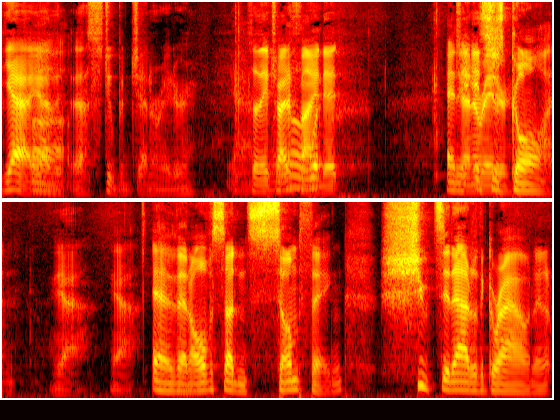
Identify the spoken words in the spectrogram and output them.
yeah, yeah, the, that stupid generator. So they try to Oh, find what- it. and it- it's just gone. Yeah, yeah. And then all of a sudden, something shoots it out of the ground, and it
